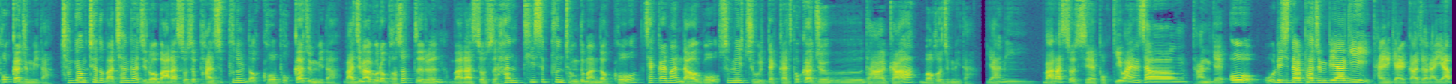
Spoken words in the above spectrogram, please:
볶아줍니다. 청경채도 마찬가지로 마라소스 반 스푼을 넣고 볶아줍니다. 마지막으로 버섯들은 마라소스 한 티스푼 정도만 넣고 색깔만 나오고 숨이 죽을 때까지 볶아주다가 먹어줍니다. 야미. 마라소스의 볶기 완성. 단계 5. 오리지널 파 준비하기. 달걀 까져라. 얍.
